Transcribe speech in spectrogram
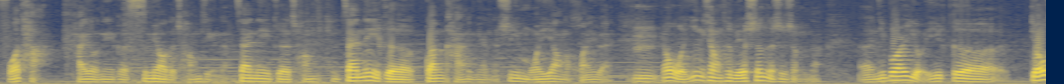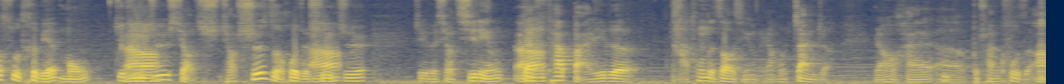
佛塔，还有那个寺庙的场景呢，在那个场在那个关卡里面呢，是一模一样的还原。嗯，然后我印象特别深的是什么呢？呃，尼泊尔有一个雕塑特别萌，就是一只小、小狮子或者是啊一只这个小麒麟，啊但是它摆了一个卡通的造型，然后站着。然后还呃不穿裤子啊，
